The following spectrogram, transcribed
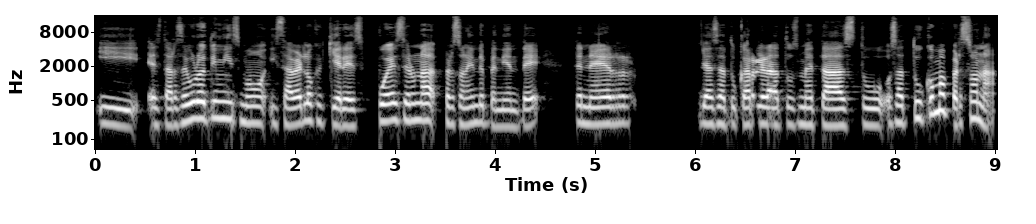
y estar seguro de ti mismo y saber lo que quieres, puedes ser una persona independiente, tener ya sea tu carrera, tus metas, tu, o sea, tú como persona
